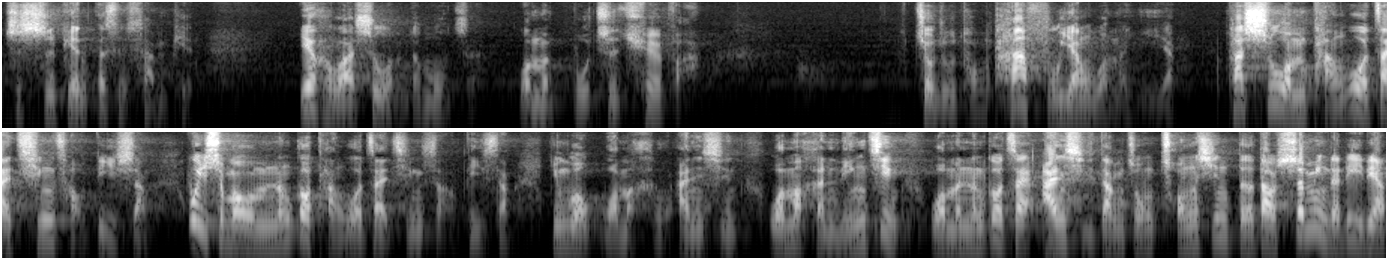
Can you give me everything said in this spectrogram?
是诗篇二十三篇。耶和华是我们的牧者，我们不致缺乏。就如同他抚养我们一样，它使我们躺卧在青草地上。为什么我们能够躺卧在青草地上？因为我们很安心，我们很宁静，我们能够在安息当中重新得到生命的力量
